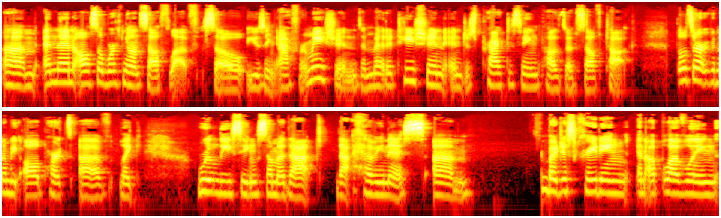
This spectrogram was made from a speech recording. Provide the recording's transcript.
Um, and then also working on self love. So using affirmations and meditation and just practicing positive self talk those are going to be all parts of like releasing some of that that heaviness um, by just creating and up leveling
